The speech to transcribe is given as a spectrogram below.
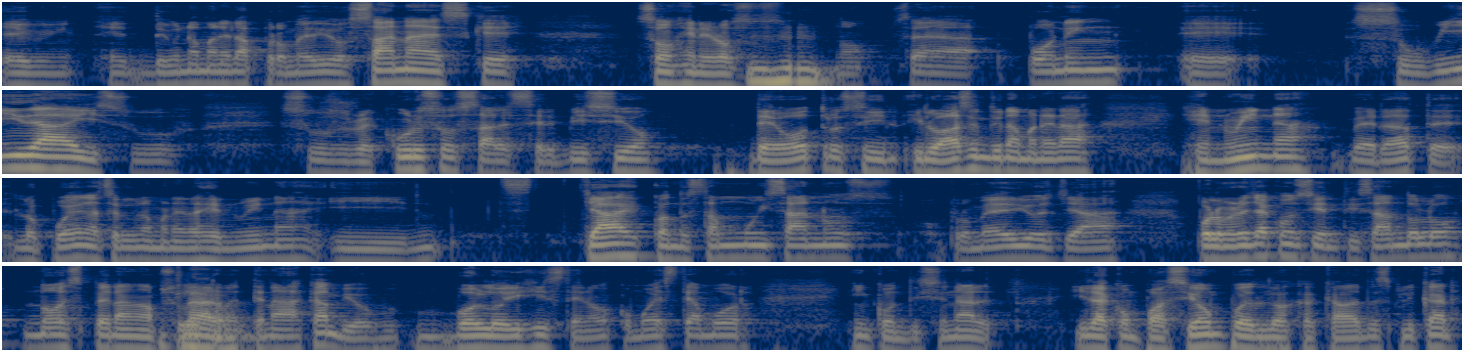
eh, de una manera promedio sana es que son generosos, ¿no? O sea, ponen su vida y sus recursos al servicio de otros y, lo hacen de una manera genuina, ¿verdad? lo pueden hacer de una manera genuina y ya cuando están muy sanos o promedios, ya por lo menos ya concientizándolo, no esperan absolutamente nada a cambio. Vos lo dijiste, ¿no? Como este amor incondicional y la compasión, pues lo que acabas de explicar.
